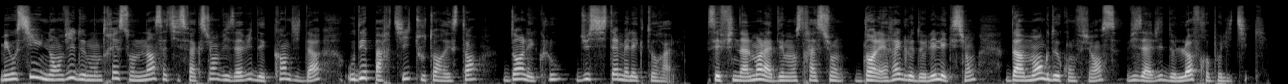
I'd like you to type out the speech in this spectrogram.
mais aussi une envie de montrer son insatisfaction vis-à-vis des candidats ou des partis tout en restant dans les clous du système électoral. C'est finalement la démonstration, dans les règles de l'élection, d'un manque de confiance vis-à-vis de l'offre politique.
